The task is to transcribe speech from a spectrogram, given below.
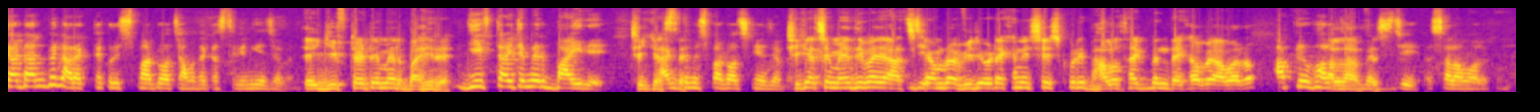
কার্ড আনবেন আর একটা করে স্মার্ট ওয়াচ আমাদের কাছ থেকে নিয়ে যাবেন। এই গিফট আইটেমের বাইরে? গিফট আইটেমের বাইরে ঠিক আছে। একদম স্মার্ট ওয়াচ নিয়ে যাবেন। ঠিক আছে মেহেদি ভাই আজকে। আমরা ভিডিওটা এখানে শেষ করি। ভালো থাকবেন দেখা হবে আবারও। আপনিও ভালো থাকবেন। জি আসসালামু আলাইকুম।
